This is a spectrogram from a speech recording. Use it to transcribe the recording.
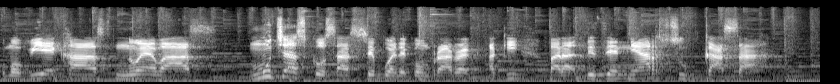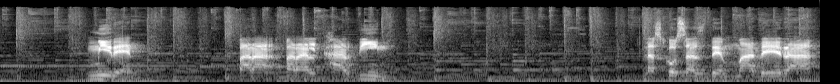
como viejas, nuevas, muchas cosas se puede comprar aquí para diseñar su casa. Miren, para, para el jardín, las cosas de madera.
